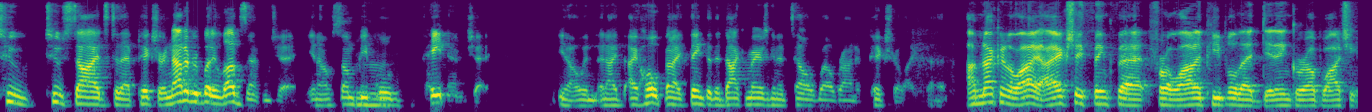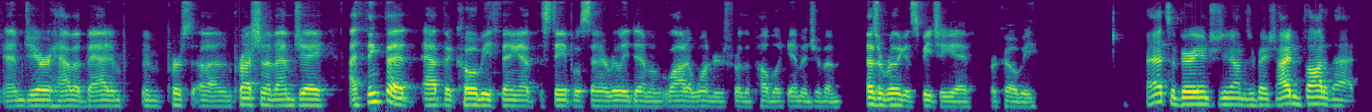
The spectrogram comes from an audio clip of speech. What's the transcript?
two two sides to that picture. And not everybody loves MJ. You know, some mm-hmm. people mm-hmm. hate MJ you know, and, and I, I hope and I think that the documentary is going to tell a well-rounded picture like that. I'm not going to lie. I actually think that for a lot of people that didn't grow up watching MJ or have a bad imp- uh, impression of MJ, I think that at the Kobe thing at the Staples Center really did a lot of wonders for the public image of him. That was a really good speech he gave for Kobe. That's a very interesting observation. I hadn't thought of that.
